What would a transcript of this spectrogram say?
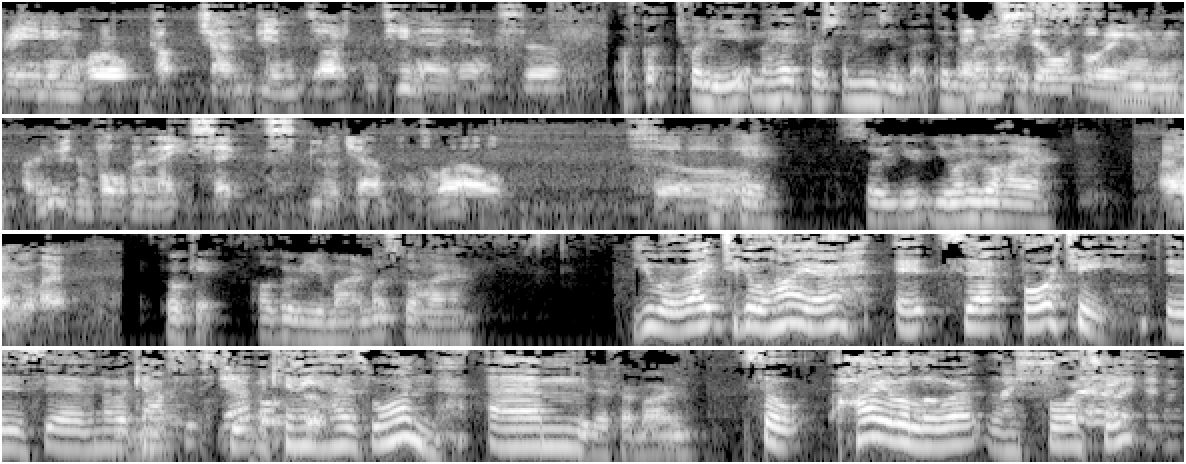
reigning World Cup champions Argentina, yeah, so I've got 28 in my head for some reason, but I don't know. and why he was still is. going, I think he was involved in the 96 Euro champ as well, so Okay, so you you want to go higher? I want to go higher. Okay, I'll go with you, Martin. Let's go higher. You were right to go higher. It's uh, 40 is uh, the number of caps that Stuart Yeah, I thought McKimmie so. has won. Um, Good effort, Martin. so higher or lower than I swear 40? I didn't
